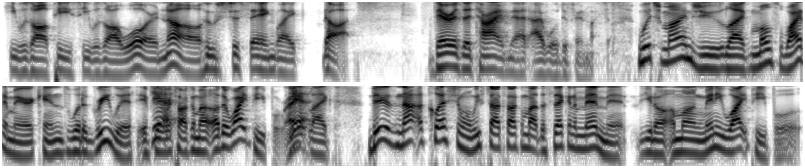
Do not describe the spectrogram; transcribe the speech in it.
he was all peace, he was all war. No, he was just saying like, no, there is a time that I will defend myself. Which, mind you, like most white Americans would agree with if they were talking about other white people, right? Yes. Like, there's not a question when we start talking about the Second Amendment, you know, among many white people,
